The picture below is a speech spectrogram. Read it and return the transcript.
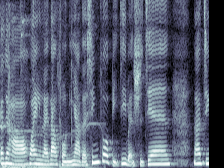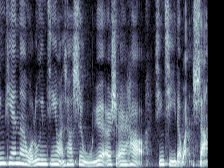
大家好，欢迎来到索尼娅的星座笔记本时间。那今天呢，我录音今天晚上是五月二十二号星期一的晚上。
